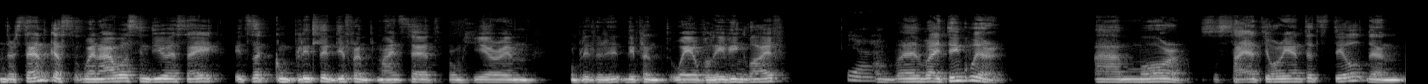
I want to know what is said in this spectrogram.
understand because when I was in the USA, it's a completely different mindset from here and completely different way of living life. Yeah. But, but I think we're uh, more society oriented still than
